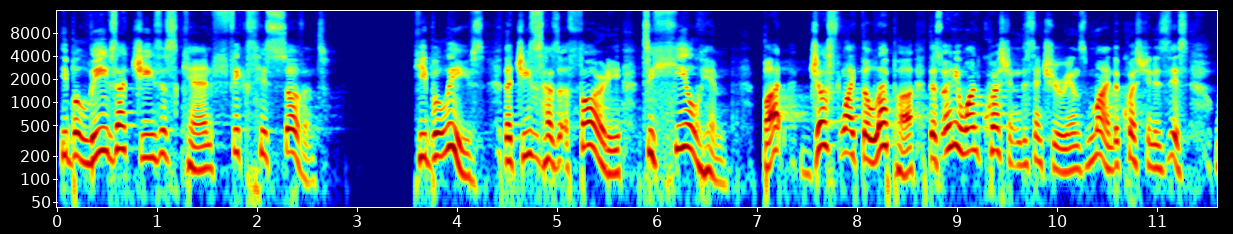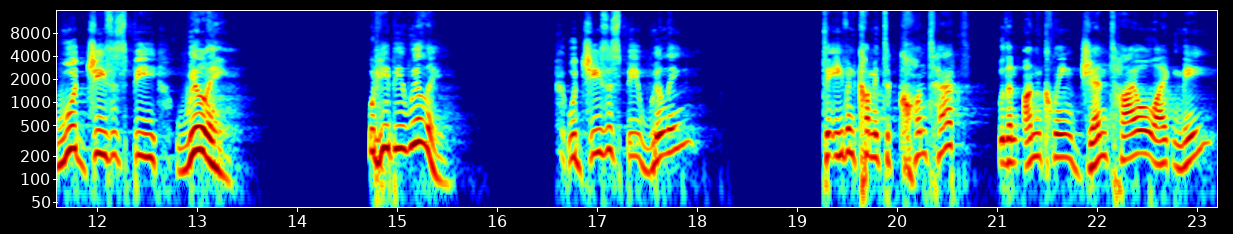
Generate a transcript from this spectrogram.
He believes that Jesus can fix his servant. He believes that Jesus has authority to heal him. But just like the leper, there's only one question in the centurion's mind. The question is this Would Jesus be willing? Would he be willing? Would Jesus be willing to even come into contact with an unclean Gentile like me?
